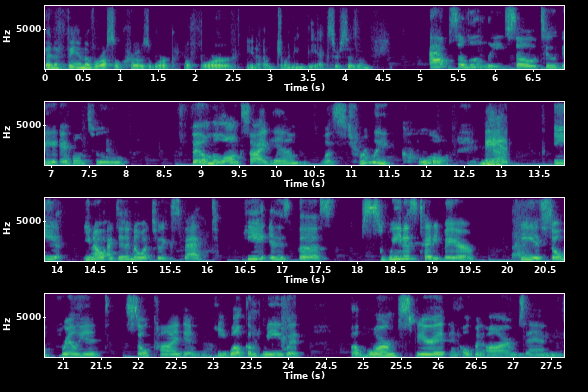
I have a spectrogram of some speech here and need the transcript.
been a fan of Russell Crowe's work before, you know, joining the exorcism? Absolutely. So to be able to film alongside him was truly cool. Yeah. And he, you know, I didn't know what to expect. He is the sweetest teddy bear. He is so brilliant, so kind, and he welcomed me with a warm spirit and open arms, and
